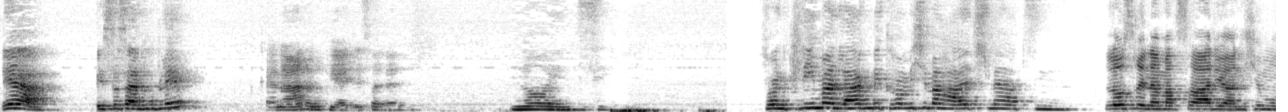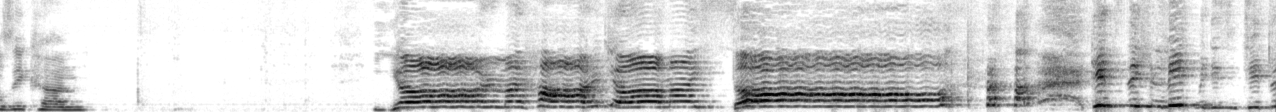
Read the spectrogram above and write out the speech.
Ja, ist das ein Problem? Keine Ahnung, wie alt ist er denn? 19. Von Klimaanlagen bekomme ich immer Halsschmerzen. Los, Rena, mach's Radio an, ich will Musik hören. You're my heart, you're my soul. Gibt's nicht ein Lied mit diesem Titel?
